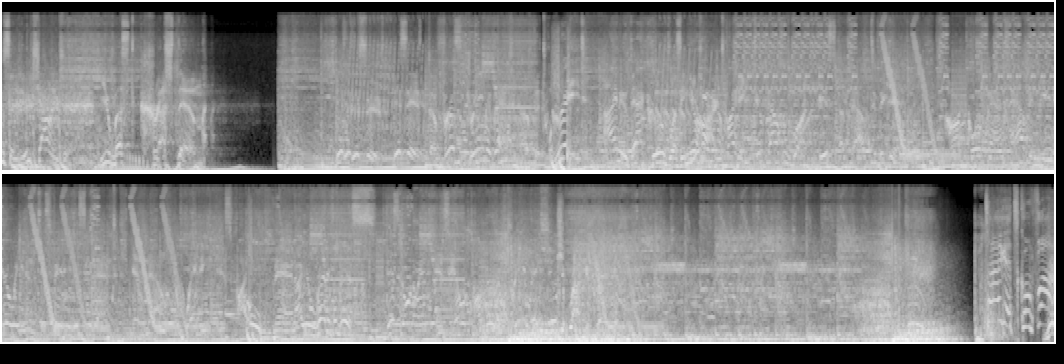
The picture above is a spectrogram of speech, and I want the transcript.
comes a new challenger. You must crush them. This is this is the first dream event of the tw- Great! I knew that groove was in your heart. Fighting 2001 is about to begin. Hardcore fans have been eagerly anticipating this event, and now the waiting is final. Oh man, are you ready for this? This tournament is held under the free ratio. Keep rocking,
